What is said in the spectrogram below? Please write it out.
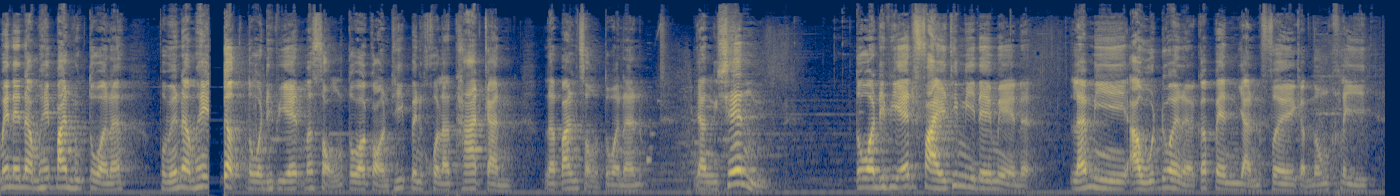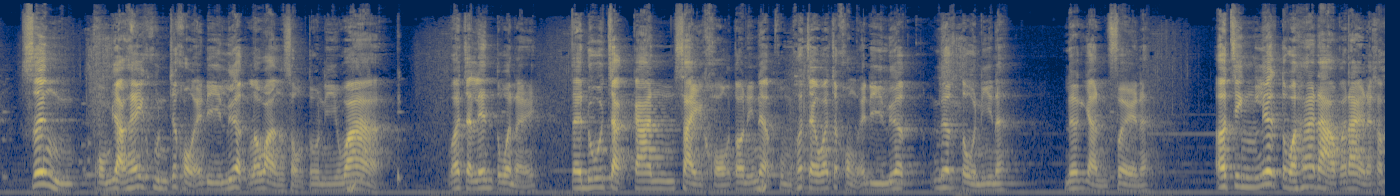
ไม่แนะนำให้ปั้นทุกตัวนะ ผมแนะนำให้เลือกตัว DPS มา 2 ตัวก่อนที่เป็นคนละธาตุกัน แล้วปั้น 2 ตัวนั้น อย่างเช่นตัว DPS ไฟที่มีเดเมจเนี่ยและมีอาวุธด้วยเนี่ยก็เป็นหยันเฟยกับน้องคลี ซึ่งผมอยากให้คุณเจ้าของ ID เลือกระหว่าง 2 ตัวนี้ว่า ว่าจะเล่นตัวไหน แต่ดูจากการใส่ของตอนนี้เนี่ยผมเข้าใจว่าเจ้าของ ID เลือกเลือกตัวนี้นะ เลือกหยันเฟยนะ เอาจริงเลือกตัว 5 ดาวก็ได้นะครับ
